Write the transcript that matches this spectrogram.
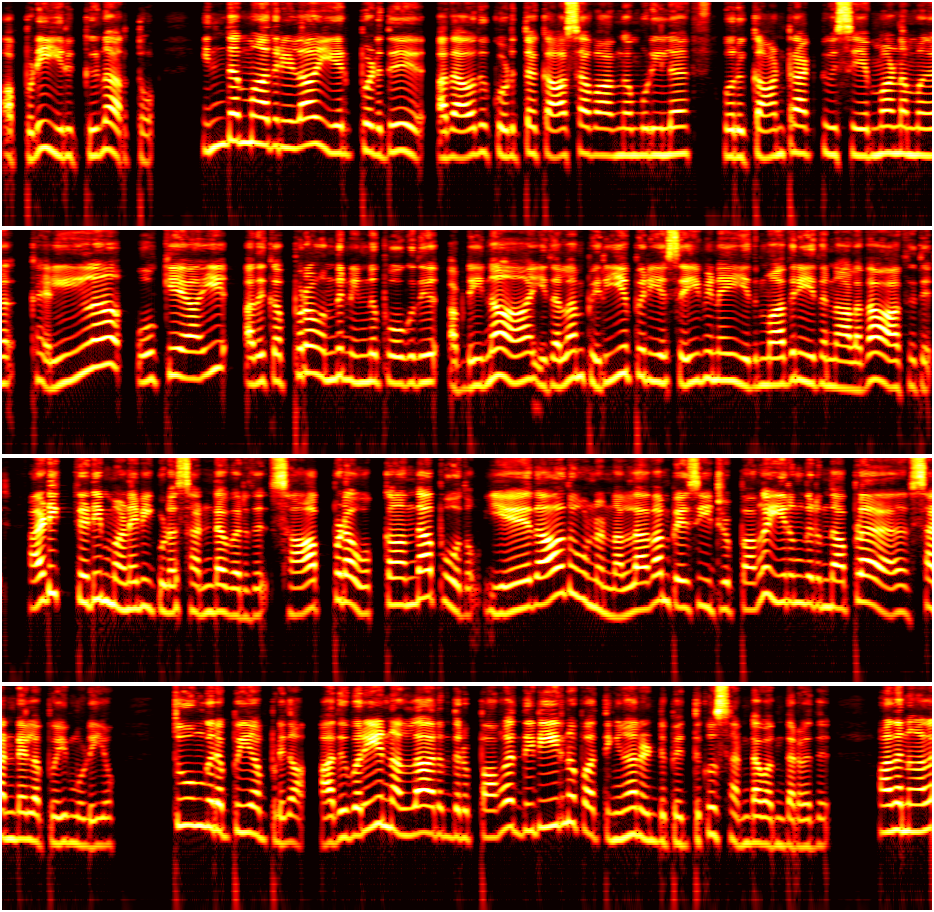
அப்படி இருக்குன்னு அர்த்தம். இந்த மாதிரிலாம் ஏற்படுது. அதாவது கொடுத்த காசை வாங்க முடியல. ஒரு கான்ட்ராக்ட் விஷயமா நம்ம க- எல்லாம் ஓகே ஆகி அதுக்கப்புறம் வந்து நின்று போகுது அப்படின்னா இதெல்லாம் பெரிய பெரிய செய்வினை இது மாதிரி இதனால தான் ஆகுது. அடிக்கடி மனைவி கூட சண்டை வருது. சாப்பிட உக்காந்தா போதும். ஏதாவது ஒன்று நல்லா தான் பேசிகிட்டு இருப்பாங்க. இருந்திருந்தாப்புல சண்டையில் போய் முடியும். தூங்குறப்பையும் அப்படிதான். அது வரையும் நல்லா இருந்திருப்பாங்க. திடீர்னு பார்த்தீங்கன்னா ரெண்டு பேத்துக்கும் சண்டை வந்துடுறது. அதனால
